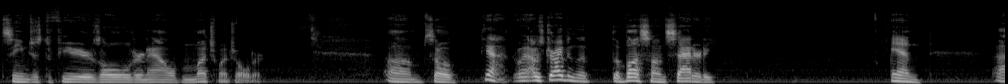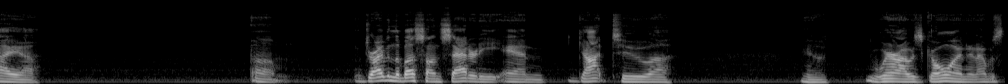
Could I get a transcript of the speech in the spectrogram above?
seem just a few years old are now much, much older. Um, so, yeah, when I was driving the, the bus on Saturday, and I, uh, um, driving the bus on Saturday and got to, uh, you know, where I was going, and I was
